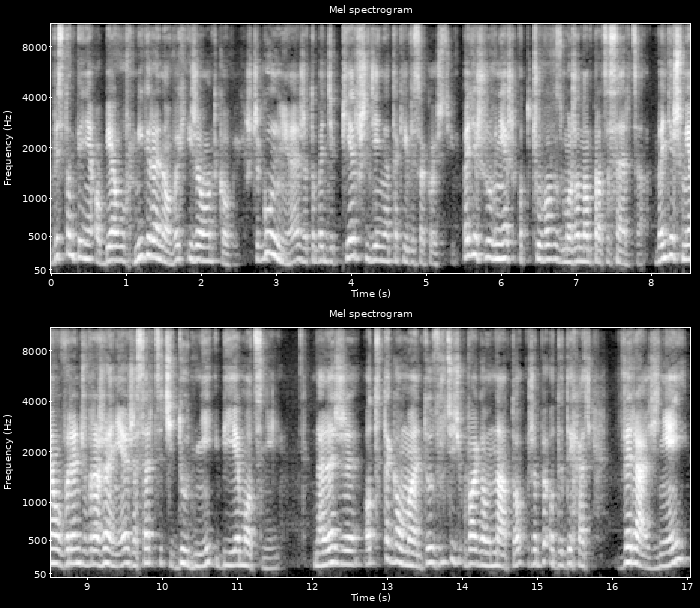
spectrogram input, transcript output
wystąpienia objawów migrenowych i żołądkowych, szczególnie, że to będzie pierwszy dzień na takiej wysokości. Będziesz również odczuwał wzmożoną pracę serca. Będziesz miał wręcz wrażenie, że serce Ci dudni i bije mocniej. Należy od tego momentu zwrócić uwagę na to, żeby oddychać wyraźniej,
